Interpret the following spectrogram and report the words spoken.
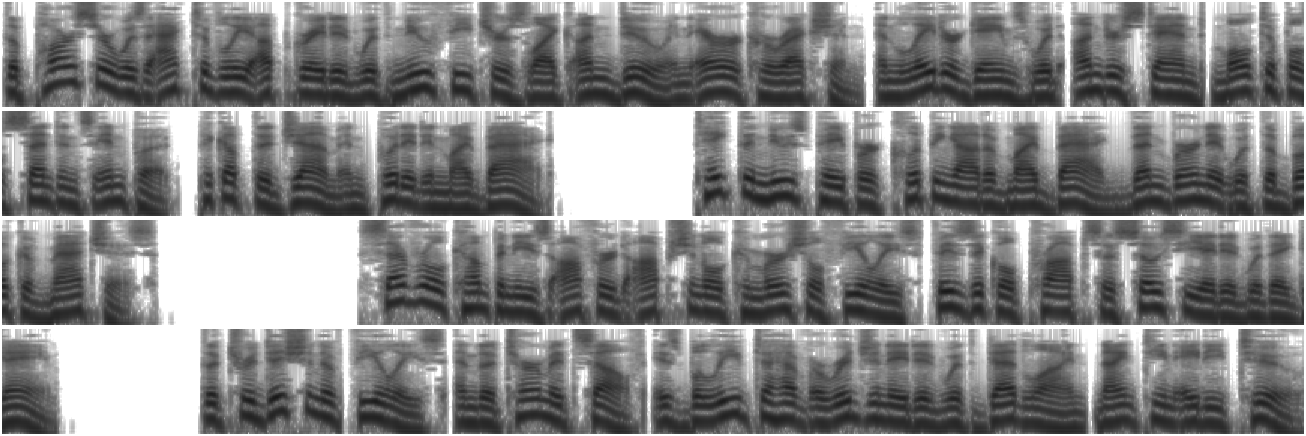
The parser was actively upgraded with new features like undo and error correction, and later games would understand multiple sentence input, pick up the gem and put it in my bag. Take the newspaper clipping out of my bag then burn it with the book of matches. Several companies offered optional commercial feelies physical props associated with a game. The tradition of feelies and the term itself is believed to have originated with Deadline 1982,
